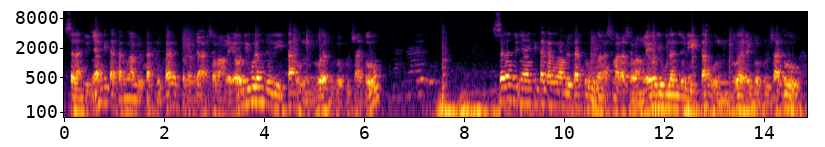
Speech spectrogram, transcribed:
Selanjutnya kita akan mengambil kartu karir pekerjaan seorang Leo di bulan Juli tahun 2021. Selanjutnya kita akan mengambil kartu hubungan asmara seorang Leo di bulan Juli tahun 2021.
